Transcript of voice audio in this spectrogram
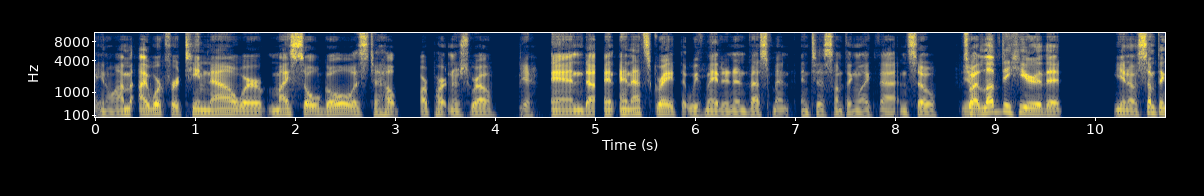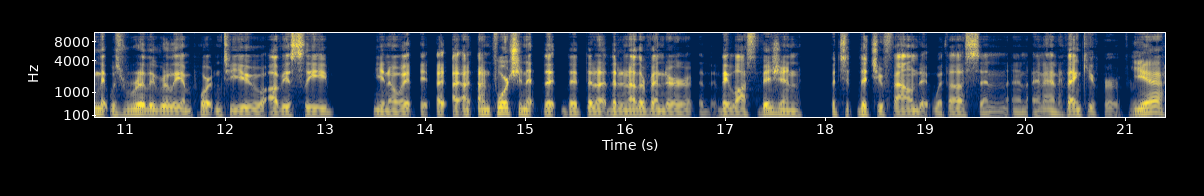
you know I'm, I work for a team now where my sole goal is to help our partners grow. Yeah. and uh, and and that's great that we've made an investment into something like that. And so so I love to hear that you know something that was really really important to you. Obviously, you know it. it uh, unfortunate that that that, that another vendor they lost vision. But you, that you found it with us, and and and, and thank you for, for Yeah,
